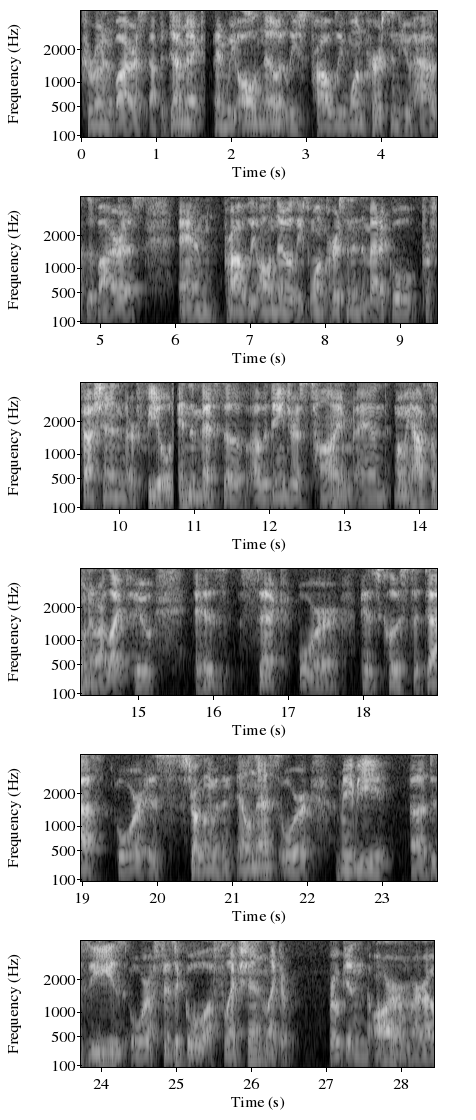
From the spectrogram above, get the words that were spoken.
coronavirus epidemic, and we all know at least probably one person who has the virus and probably all know at least one person in the medical profession or field in the midst of, of a dangerous time. And when we have someone in our life who is sick or is close to death or is struggling with an illness or maybe a disease or a physical affliction like a broken arm or a,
